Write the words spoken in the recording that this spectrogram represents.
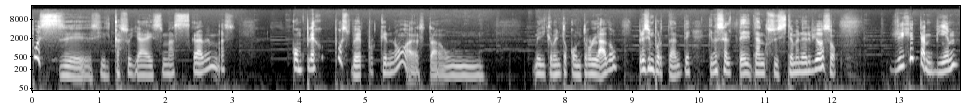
pues eh, si el caso ya es más grave, más complejo, pues ver por qué no hasta un medicamento controlado, pero es importante que no se altere tanto su sistema nervioso. Rige también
